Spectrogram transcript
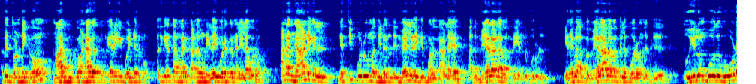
அப்படியே தொண்டைக்கும் மார்புக்கும் அநாகத்துக்கும் இறங்கி போயிட்டே இருக்கும். அதுக்கேற்ற மாதிரி கனவு நிலை உறக்க நிலையெல்லாம் வரும். ஆனால் ஞானிகள் நெத்தி புருவமதியிலிருந்து மேல்நிலைக்கு போகிறதுனால அது மேலாளவத்தை என்று பொருள். எனவே அப்போ மேலாளவத்தில் போகிறவங்களுக்கு துயிலும் போது கூட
